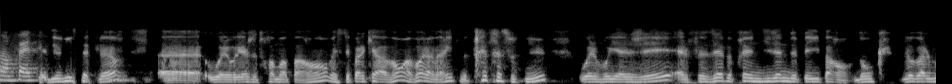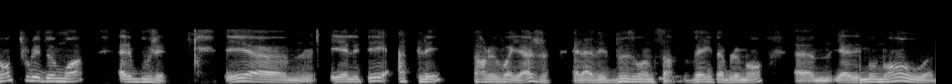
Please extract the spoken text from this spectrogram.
en fait. Elle est devenue settler mm. euh, où elle voyage de trois mois par an, mais c'était pas le cas avant. Avant, elle avait un rythme très très soutenu où elle voyageait, elle faisait à peu près une dizaine de pays par an. Donc globalement, tous les deux mois, elle bougeait. Et, euh, et elle était appelée par le voyage. Elle avait besoin de ça, véritablement. Euh, il y a des moments où euh,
